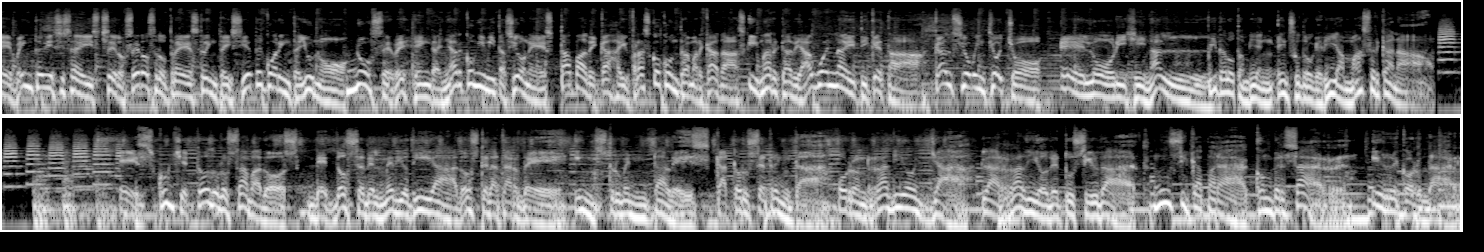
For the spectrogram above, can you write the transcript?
2016-0003-3741. No se deje engañar con imitaciones, tapa de caja y frasco contramarcadas y marca de agua en la etiqueta. Calcio 28, el original. Pídalo también en su droguería más cercana. Escuche todos los sábados de 12 del mediodía a 2 de la tarde. Instrumentales 1430 por Radio Ya, la radio de tu ciudad. Música para conversar y recordar.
